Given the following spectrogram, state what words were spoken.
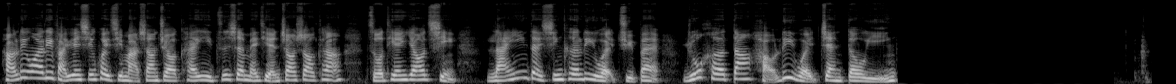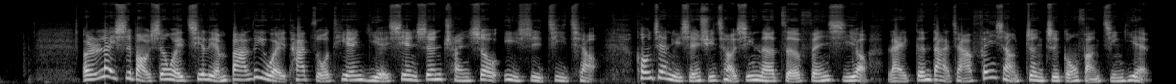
好，另外立法院新会期马上就要开议，资深媒体人赵少康昨天邀请蓝营的新科立委举办如何当好立委战斗营。而赖世宝身为七连霸立委，他昨天也现身传授议事技巧。空战女神徐巧芯呢，则分析哦，来跟大家分享政治攻防经验。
